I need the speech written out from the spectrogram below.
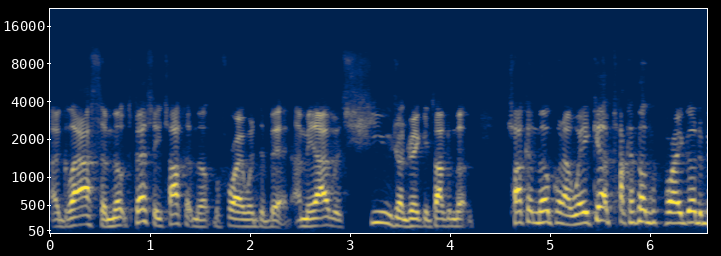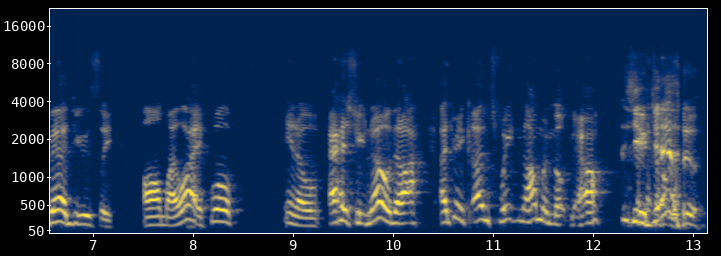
a glass of milk, especially chocolate milk, before I went to bed. I mean, I was huge on drinking chocolate milk. Chocolate milk when I wake up, chocolate milk before I go to bed, usually all my life. Well, you know, as you know, that I, I drink unsweetened almond milk now. You do,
